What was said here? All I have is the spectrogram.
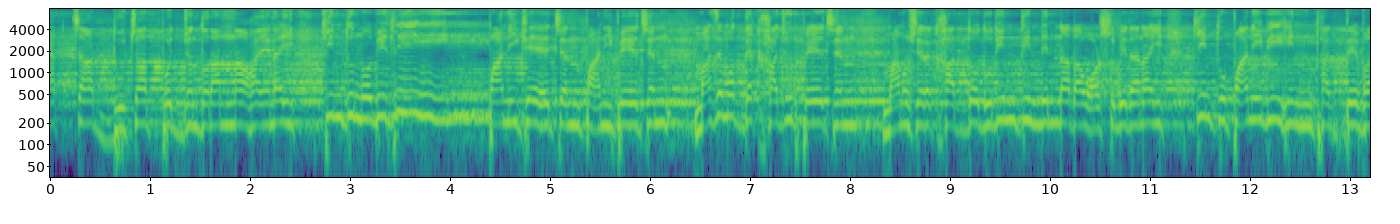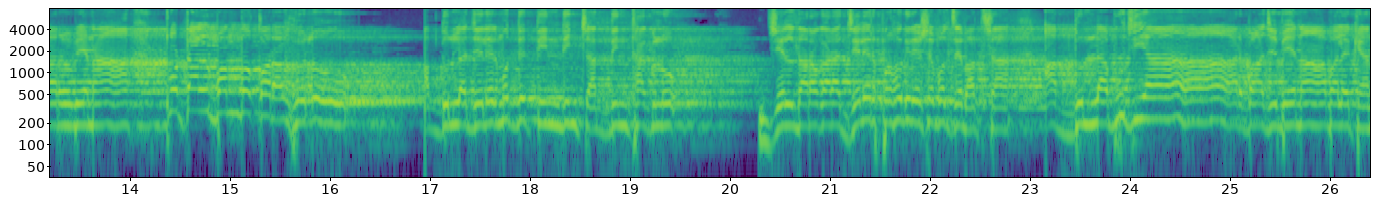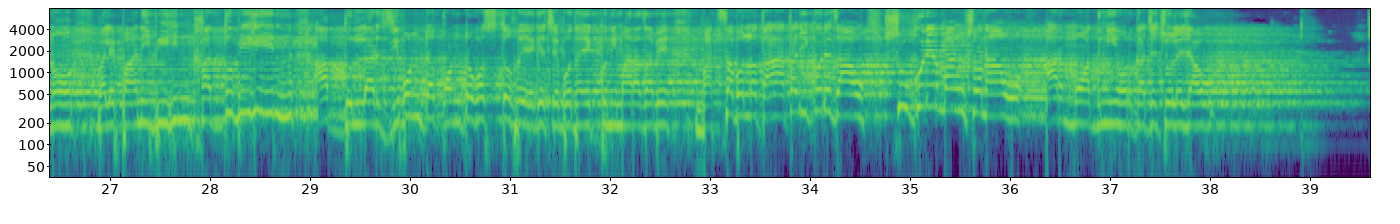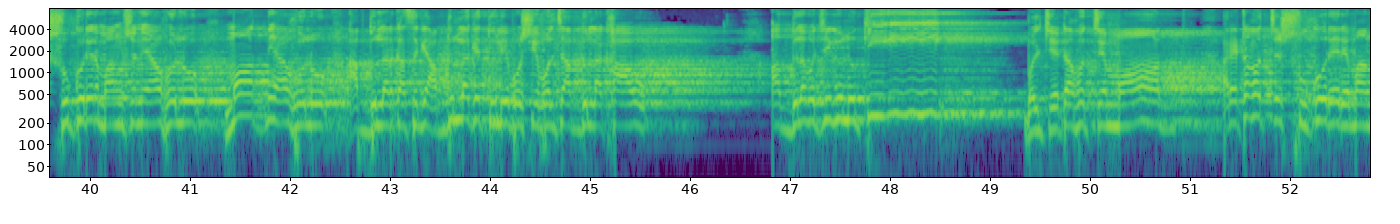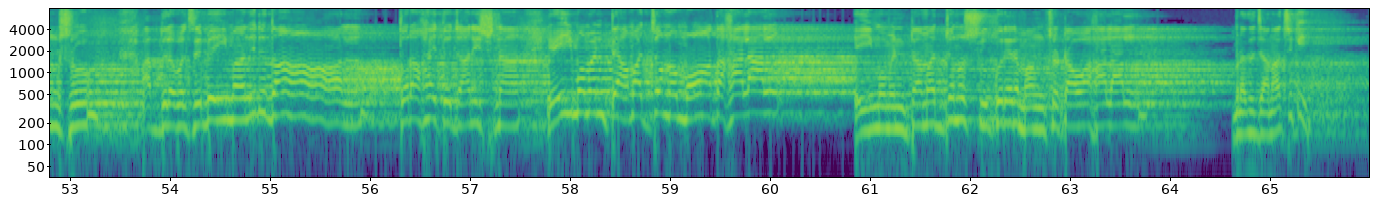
এক চাঁদ, দু চাঁদ পর্যন্ত রান্না হয় নাই। কিন্তু নবীজি পানি খেয়েছেন, পানি পেয়েছেন, মাঝে মধ্যে খাজুর পেয়েছেন। মানুষের খাদ্য দুদিন, তিন দিন না দাও অসুবিধা নাই, কিন্তু পানিবিহীন থাকতে পারবে না। টোটাল বন্ধ করা হলো। আবদুল্লাহ জেলের মধ্যে তিন দিন, চার দিন থাকল। জেল দারোগারা জেলের প্রহরীর এসে বলছে, বাদশাহ, আবদুল্লাহ বুঝিয়ার বাজবে না। বলে, কেন? বলে, পানিবিহীন, খাদ্যবিহীন আবদুল্লাহর জীবনটা কণ্ঠগ্রস্ত হয়ে গেছে, বোধহয় এক্ষুনি মারা যাবে। বাদশাহ বলল, তাড়াতাড়ি করে যাও, শুকুরের মাংস নাও আর মদ নিয়ে ওর কাছে চলে যাও। শুকুরের মাংস নেওয়া হলো, মদ নেওয়া হলো। আবদুল্লাহর কাছে গিয়ে আবদুল্লাহকে তুলে বসিয়ে বলছে, আবদুল্লাহ, খাও। আবদুল্লাহ বলছে, এগুলো কি? বলছে, এটা হচ্ছে মদ আর এটা হচ্ছে শুকুরের মাংস। আবদুল্লাহ বলছে, বেঈমানির দল, তোরা হয়তো জানিস না, এই মোমেন্টে আমার জন্য মদ হালাল। এই মোমেন্টে আমার জন্য শুকুরের মাংসটাও হালাল। আপনাদের জানা আছে কি?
